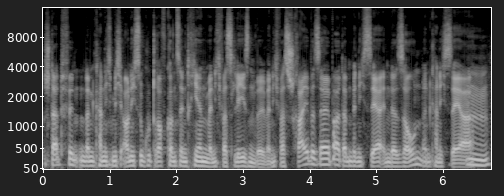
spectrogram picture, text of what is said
stattfinden, dann kann ich mich auch nicht so gut darauf konzentrieren, wenn ich was lesen will. Wenn ich was schreibe selber, dann bin ich sehr in der Zone, dann kann ich sehr Mhm.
